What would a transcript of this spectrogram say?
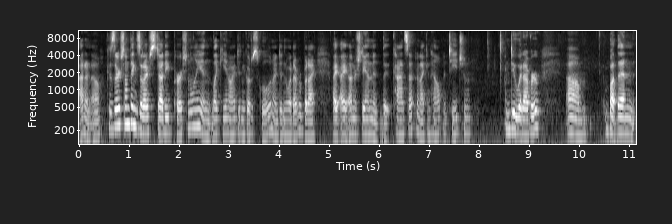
I don't know. Because there are some things that I've studied personally and like you know I didn't go to school and I didn't whatever but I I, I understand the, concept and I can help and teach and, and do whatever. Um, but then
